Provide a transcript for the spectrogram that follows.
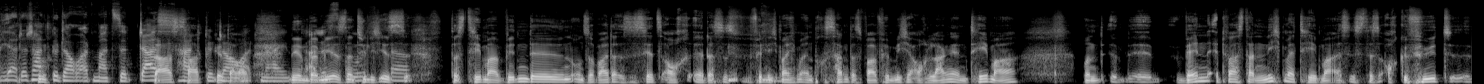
Ja, das hat gedauert, Matze. Das, das hat, hat, gedauert. gedauert. Nein, nee, und bei mir ist gut, natürlich ist das Thema Windeln und so weiter, es ist jetzt auch, äh, das ist, finde ich manchmal interessant, das war für mich ja auch lange ein Thema. Und äh, wenn etwas dann nicht mehr Thema ist, ist das auch gefühlt äh,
